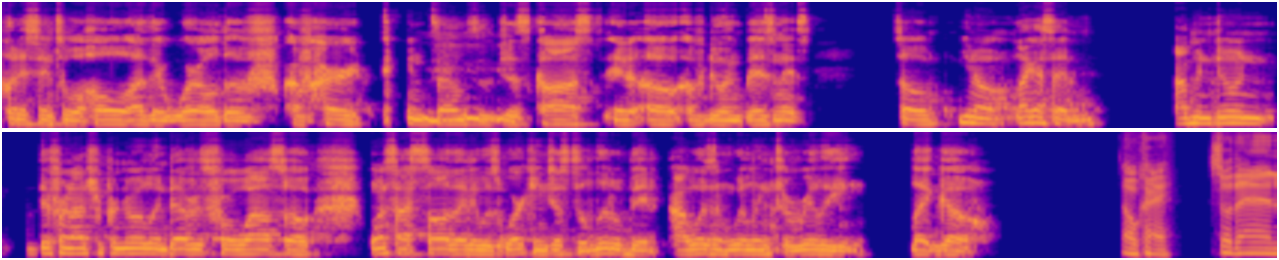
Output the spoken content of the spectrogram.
put us into a whole other world of of hurt in terms of just cost of, of doing business. So you know, like I said, I've been doing different entrepreneurial endeavors for a while. So once I saw that it was working just a little bit, I wasn't willing to really let go. Okay. So then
